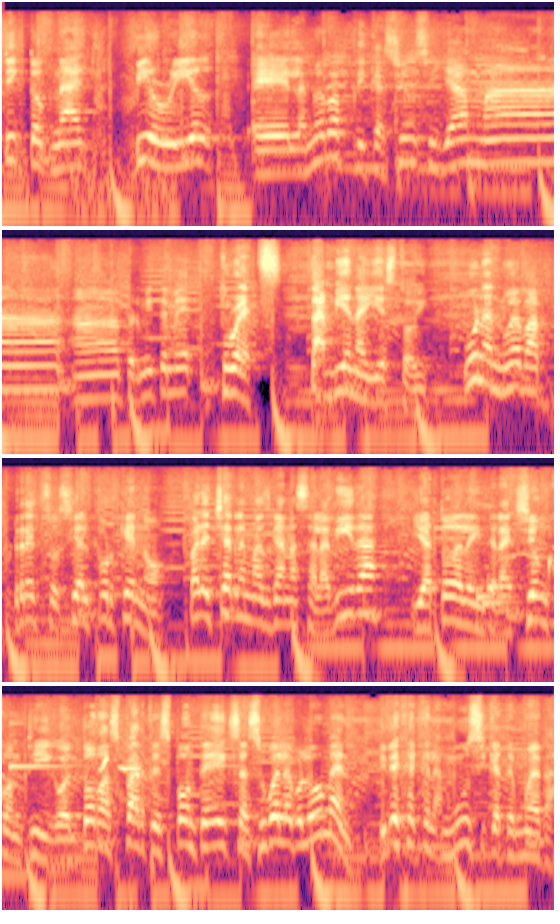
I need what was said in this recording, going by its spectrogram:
TikTok Night, Be Real. Eh, la nueva aplicación se llama, ah, permíteme, Threads. También ahí estoy. Una nueva red social, ¿por qué no? Para echarle más ganas a la vida y a toda la interacción contigo. En todas partes, ponte exa, sube el volumen y deja que la música te mueva.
